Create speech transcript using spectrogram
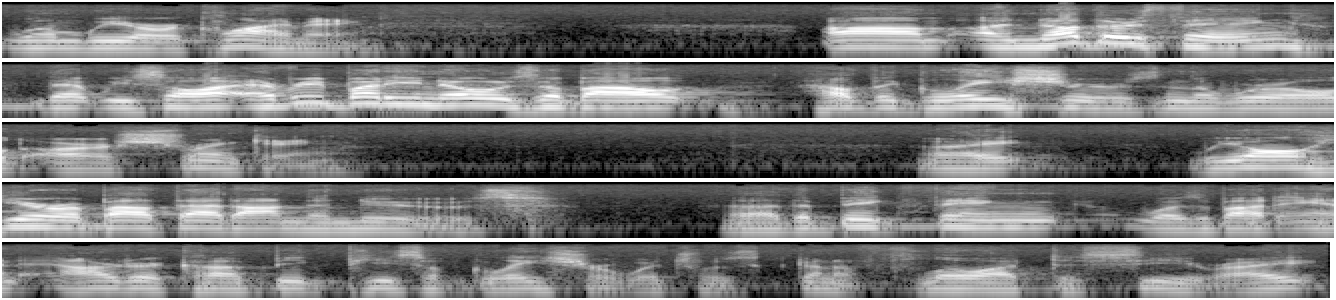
when we are climbing. Um, another thing that we saw, everybody knows about how the glaciers in the world are shrinking. Right? We all hear about that on the news. Uh, the big thing was about Antarctica, a big piece of glacier which was going to flow out to sea, right?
